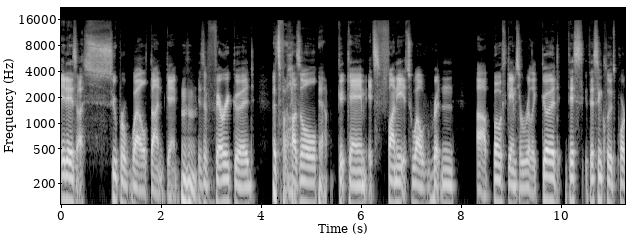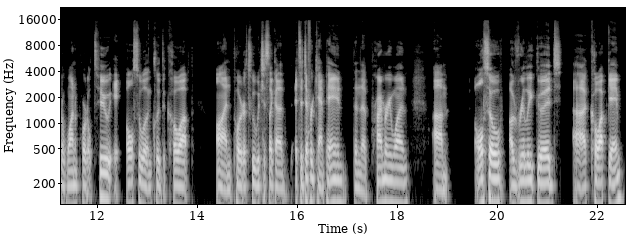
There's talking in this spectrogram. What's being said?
it is a super well done game. Mm-hmm. It's a very good it's funny. puzzle yeah. good game. It's funny. It's well written. Uh, both games are really good. This this includes Portal One and Portal Two. It also will include the co-op on Portal Two, which is like a it's a different campaign than the primary one. Um, also, a really good uh, co-op game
